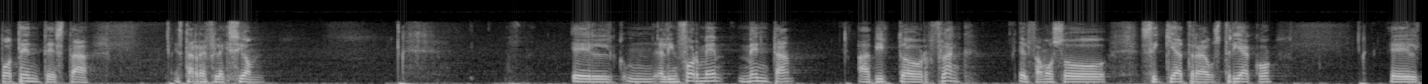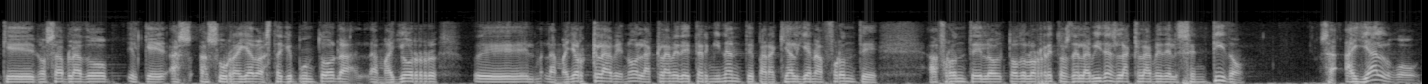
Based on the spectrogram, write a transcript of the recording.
potente esta, esta reflexión el, el informe menta a Víctor Frank, el famoso psiquiatra austriaco, el que nos ha hablado, el que ha, subrayado hasta qué punto la, la mayor eh, la mayor clave, ¿no? La clave determinante para que alguien afronte afronte lo, todos los retos de la vida es la clave del sentido. O sea, hay algo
